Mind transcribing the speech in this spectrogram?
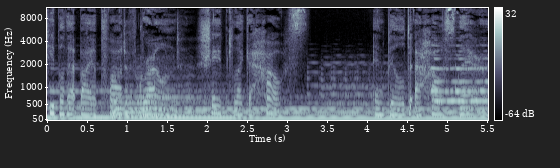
People that buy a plot of ground shaped like a house and build a house there.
